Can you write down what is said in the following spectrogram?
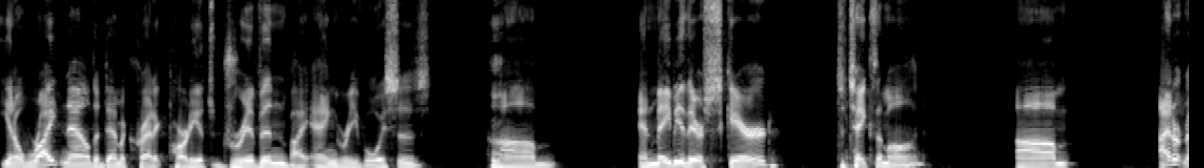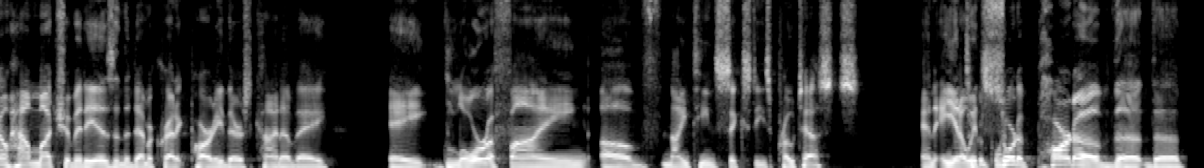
you know right now the Democratic Party it's driven by angry voices, um, and maybe they're scared to take them on. Um, I don't know how much of it is in the Democratic Party. There's kind of a a glorifying of 1960s protests, and, and, you know That's it's sort of part of the the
